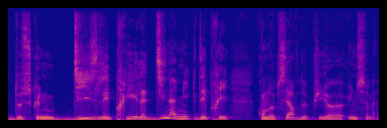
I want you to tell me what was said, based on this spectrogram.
de ce que nous disent les prix et la dynamique des prix qu'on observe depuis une semaine.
